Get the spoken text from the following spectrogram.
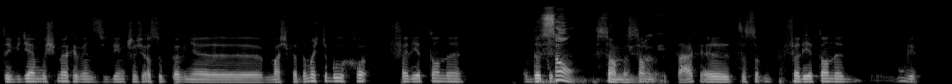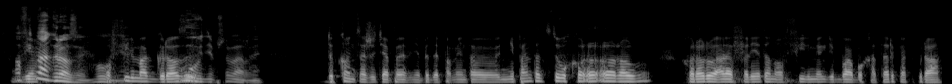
Tutaj widziałem uśmiechy, więc większość osób pewnie e, ma świadomość. To były felietony. Są. Są, są drogi. tak. e, To są felietony, mówię, O wiem- filmach grozy. o Głównie. filmach grozy Głównie, przeważnie. do końca życia pewnie będę pamiętał, nie pamiętam tytułu horroru, horroru, ale felieton o filmie, gdzie była bohaterka, która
